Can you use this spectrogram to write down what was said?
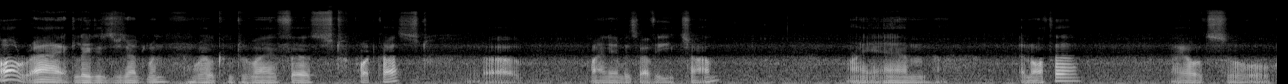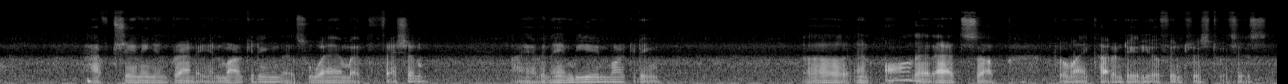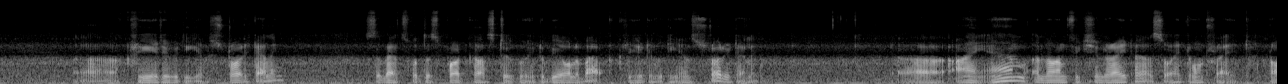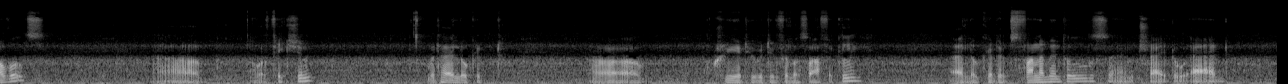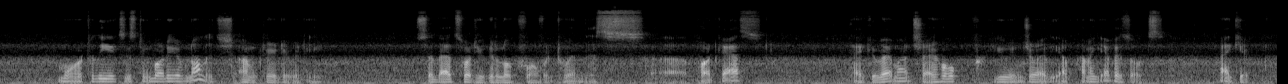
All right, ladies and gentlemen, welcome to my first podcast. Uh, my name is Avi Chan. I am an author. I also have training in branding and marketing. That's who I am by profession. I have an MBA in marketing. Uh, and all that adds up to my current area of interest, which is uh, creativity and storytelling. So that's what this podcast is going to be all about creativity and storytelling. Uh, I am a non-fiction writer, so I don't write novels uh, or fiction, but I look at uh, creativity philosophically. I look at its fundamentals and try to add more to the existing body of knowledge on creativity. So that's what you can look forward to in this uh, podcast. Thank you very much. I hope you enjoy the upcoming episodes. Thank you.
